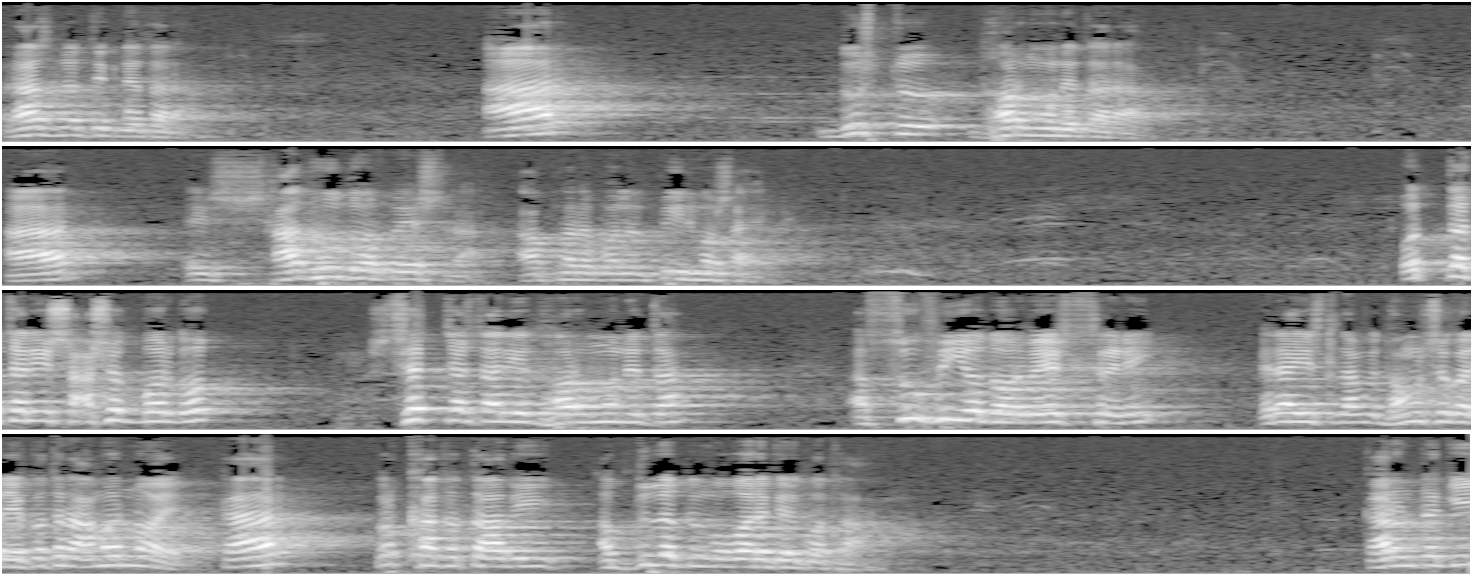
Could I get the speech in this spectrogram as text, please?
রাজনৈতিক নেতারা। আর দুষ্টু ধর্ম নেতারা। আর এই সাধু দরবেশরা আপনারা বলেন পীর মশাই। অত্যাচারী শাসক বর্গ, স্বেচ্ছাচারী ধর্ম নেতা, আর সুফিও দরবেশ শ্রেণি, এরা ইসলামকে ধ্বংস করে। কথাটা আমার নয়, কার? প্রখ্যাত তাবি আবদুল্লাহ মোবারকের কথা। কারণটা কি?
